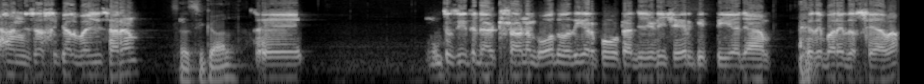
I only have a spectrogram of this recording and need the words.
ਹਾਂਜੀ ਸਤਿ ਸ਼੍ਰੀ ਅਕਾਲ ਬਾਈ ਨੂੰ। ਸਤਿ ਸ਼੍ਰੀ ਅਕਾਲ। ਤੇ ਤੁਸੀਂ ਤੇ ਡਾਕਟਰ ਸਾਹਿਬ ਨੇ ਬਹੁਤ ਵਧੀਆ ਰਿਪੋਰਟ ਅੱਜ ਜਿਹੜੀ ਸ਼ੇਅਰ ਕੀਤੀ ਆ ਜਾਂ ਇਹਦੇ ਬਾਰੇ ਦੱਸਿਆ ਵਾ।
